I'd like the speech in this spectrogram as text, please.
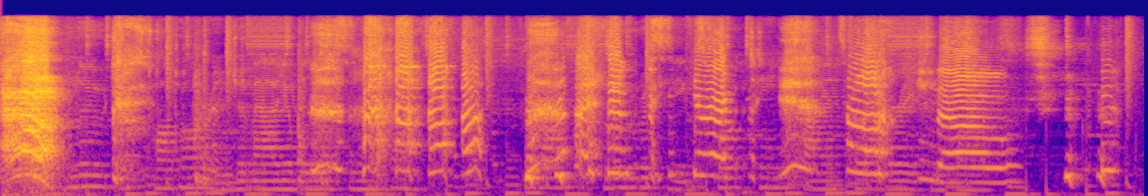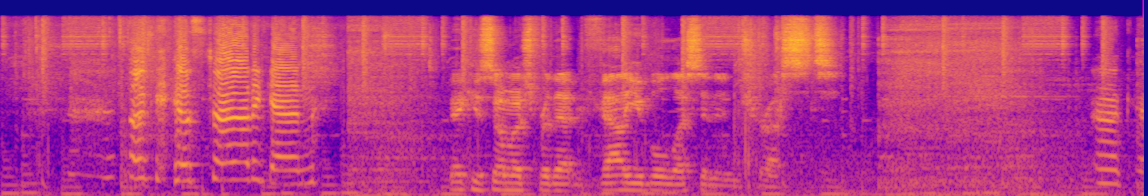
Ah! Blue just taught Orange a valuable lesson. I didn't think you were 14 science Oh, no. okay, let's try that again. Thank you so much for that valuable lesson in trust. Okay.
